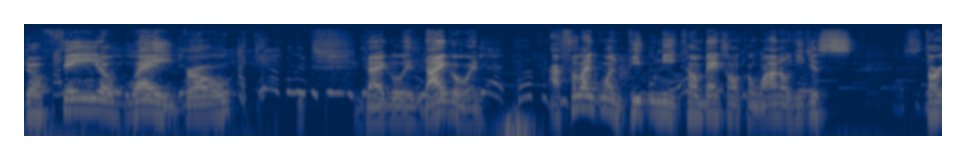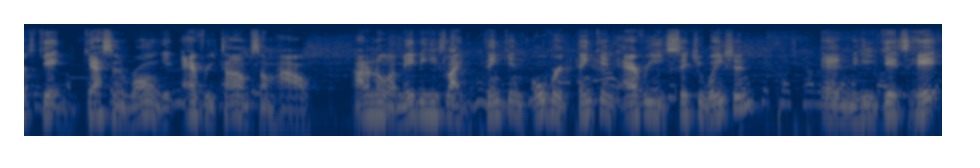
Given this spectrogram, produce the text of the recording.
The fade away, bro. Daigo is Daigoing. I feel like when people need comebacks on Kawano, he just starts get guessing wrong at every time somehow. I don't know, maybe he's like thinking, overthinking every situation, and he gets hit.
